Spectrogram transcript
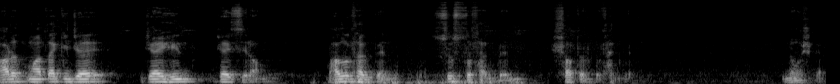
ভারত মাতা কি জয়? জয় হিন্দ, জয় শ্রীরাম। ভালো থাকবেন, সুস্থ থাকবেন, সতর্ক থাকবেন। নমস্কার।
